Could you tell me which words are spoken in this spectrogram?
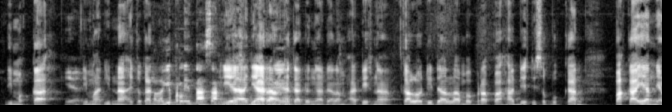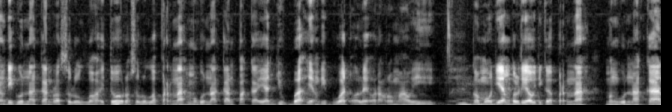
di Mekah, Iya. di Madinah itu kan Apalagi perlintasan Iya jarang ya. kita dengar dalam hadis. Nah kalau di dalam beberapa hadis disebutkan pakaian yang digunakan Rasulullah itu Rasulullah pernah menggunakan pakaian jubah yang dibuat oleh orang Romawi. Kemudian beliau juga pernah menggunakan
